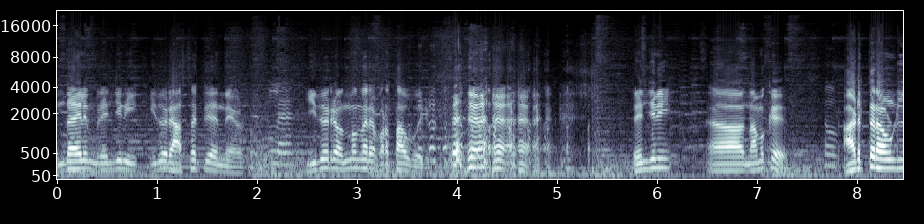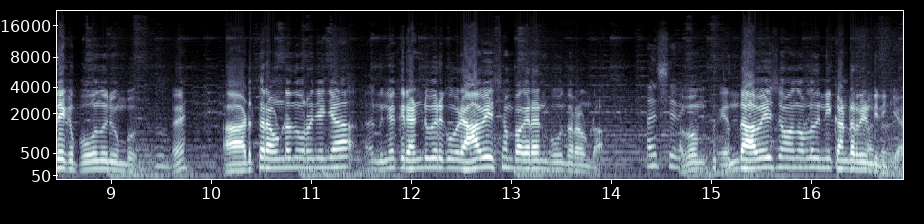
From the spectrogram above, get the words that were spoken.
എന്തായാലും രഞ്ജിനി ഇതൊരു അസറ്റ് തന്നെയാണ് കേട്ടോ? ഇതൊരു ഒന്നൊന്നര ഭർത്താവ് വരും. രഞ്ജിനി നമുക്ക് അടുത്ത റൗണ്ടിലേക്ക് പോകുന്നതിന് മുമ്പ് അടുത്ത റൗണ്ട് എന്ന് പറഞ്ഞു കഴിഞ്ഞാൽ നിങ്ങൾക്ക് രണ്ടുപേർക്കും ഒരു ആവേശം പകരാൻ പോകുന്ന റൗണ്ടാണ് അപ്പം എന്ത് ആവേശമാണെന്നുള്ളത് ഇനി കണ്ടറിയേണ്ടിരിക്കുക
